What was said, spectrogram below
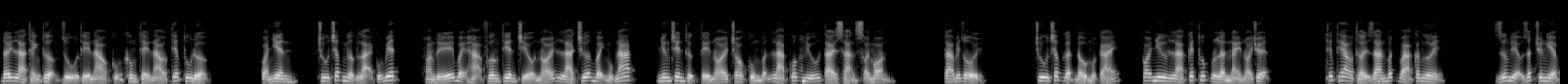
đây là thánh thượng dù thế nào cũng không thể nào tiếp thu được. Quả nhiên, chu chấp ngược lại cũng biết, hoàng đế bệ hạ phương thiên chiếu nói là chữa bệnh mục nát, nhưng trên thực tế nói cho cùng vẫn là quốc hữu tài sản sói mòn. Ta biết rồi. Chu chấp gật đầu một cái, coi như là kết thúc lần này nói chuyện. Tiếp theo thời gian vất vả các ngươi. Dương điệu rất chuyên nghiệp,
